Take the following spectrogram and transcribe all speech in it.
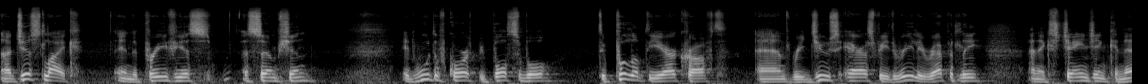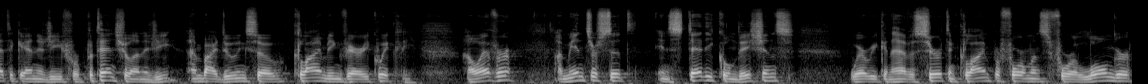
Now, just like in the previous assumption, it would of course be possible to pull up the aircraft and reduce airspeed really rapidly and exchanging kinetic energy for potential energy, and by doing so, climbing very quickly. However, I'm interested in steady conditions where we can have a certain climb performance for a longer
